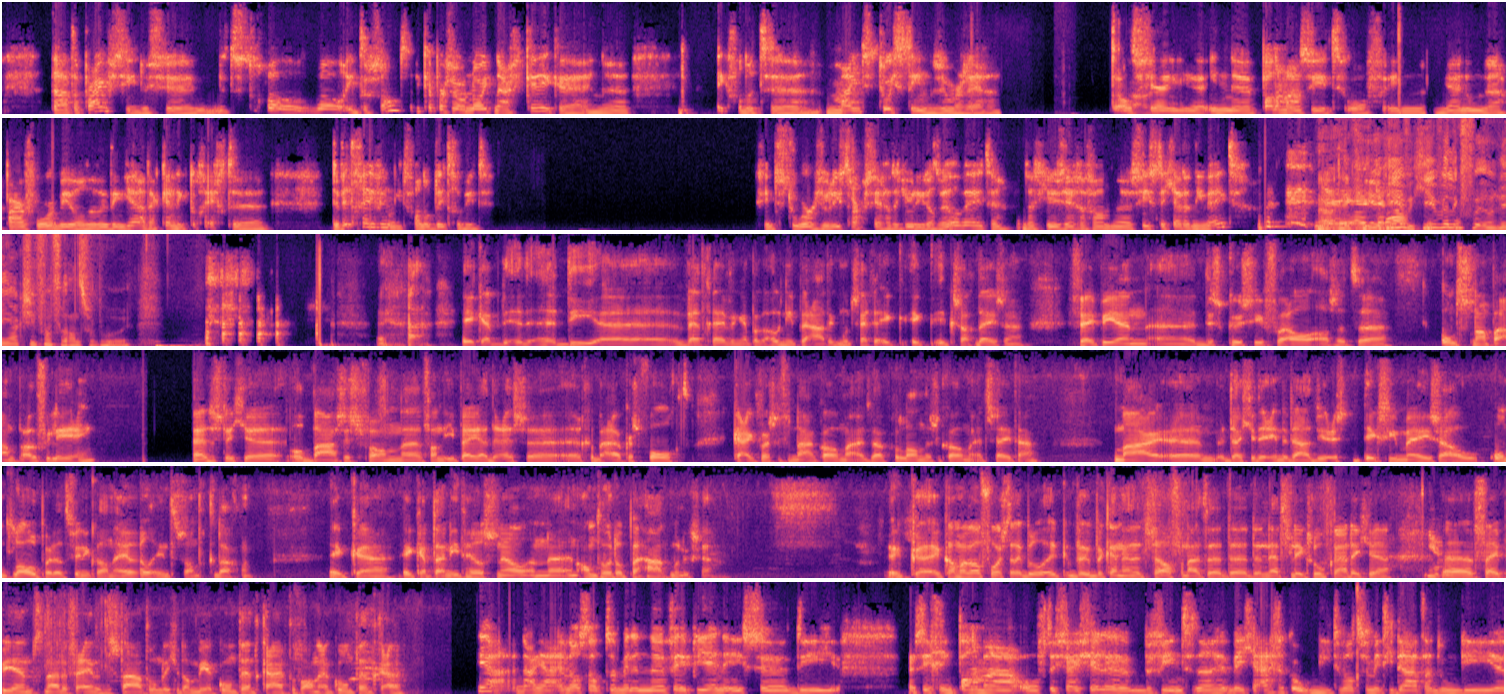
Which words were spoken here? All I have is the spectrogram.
data privacy. Dus uh, het is toch wel, wel interessant. Ik heb er zo nooit naar gekeken en ik vond het uh, mind twisting, zullen we maar zeggen. Als jij in Panama zit of in, jij noemde een paar voorbeelden, dan denk ik, ja, daar ken ik toch echt de wetgeving niet van op dit gebied. Ik vind het stoer als jullie straks zeggen dat jullie dat wel weten. Dat jullie zeggen van, uh, Cies, dat jij dat niet weet. Nou, nee, ik, hier, hier, hier, wil ik een reactie van Frans op horen. ja, ik heb die, die uh, wetgeving heb ik ook niet paraat. Ik moet zeggen, ik, ik, ik zag deze VPN-discussie uh, vooral als het ontsnappen aan profilering. Dus dat je op basis van, van IP-adressen gebruikers volgt kijkt waar ze vandaan komen, uit welke landen ze komen, et cetera. Maar um, dat je er inderdaad jurisdictie mee zou ontlopen, dat vind ik wel een heel interessante gedachte. Ik, uh, ik heb daar niet heel snel een, een antwoord op paraat, moet ik zeggen. Ik, uh, ik kan me wel voorstellen, ik bedoel, ik, we, we kennen het zelf vanuit de, de, de Netflix-hoek, hè, dat je ja. VPN's naar de Verenigde Staten, omdat je dan meer content krijgt of andere content krijgt. Ja, nou ja, en als dat met een VPN is die zich in Panama of de Seychelles bevindt, dan weet je eigenlijk ook niet wat ze met die data doen die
